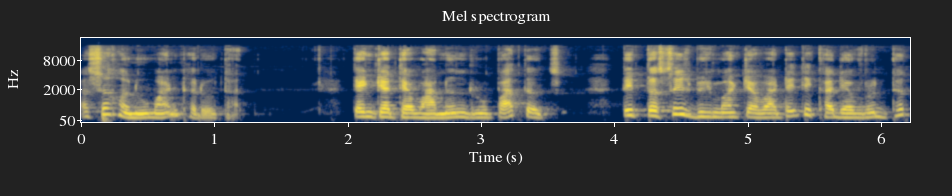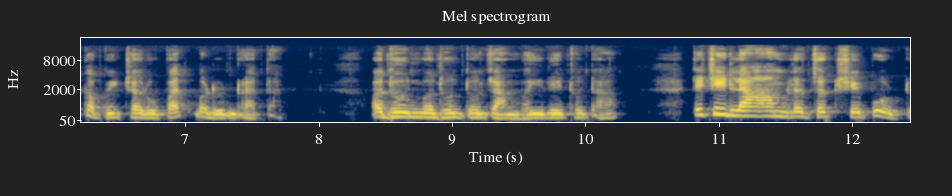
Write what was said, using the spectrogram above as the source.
असं हनुमान ठरवतात. त्यांच्या त्या वानन रूपातच ते तसेच भीमाच्या वाटेत एखाद्या वृद्ध कपीच्या रूपात पडून राहतात. अधूनमधून तो जांभई देत होता. त्याची लांब लचक शेपूट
